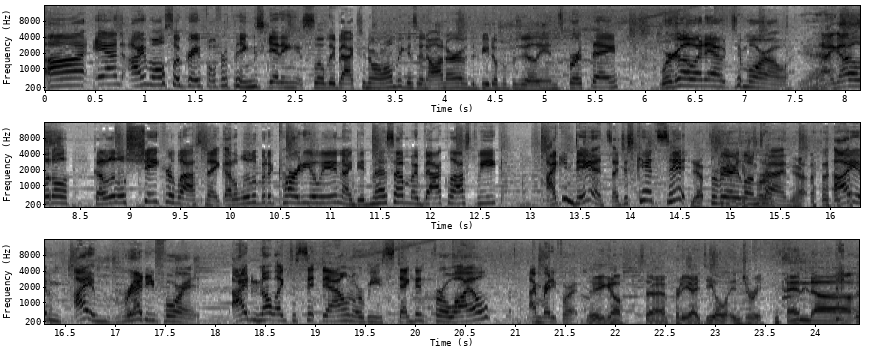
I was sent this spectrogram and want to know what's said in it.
Uh, and I'm also grateful for things getting slowly back to normal because in honor of the beautiful Brazilian's birthday, we're going out tomorrow. And I got a little got a little shaker last night. Got a little bit of cardio in. I did mess up my back last week. I can dance. I just can't sit Yep, for a very long confirm. time. Yeah. I am I am ready for it. I do not like to sit down or be stagnant for a while. I'm ready for it. There you go. It's a pretty ideal injury. And uh,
